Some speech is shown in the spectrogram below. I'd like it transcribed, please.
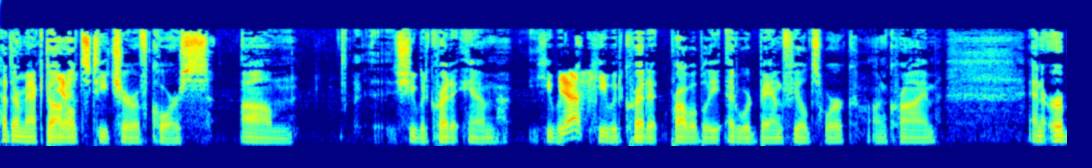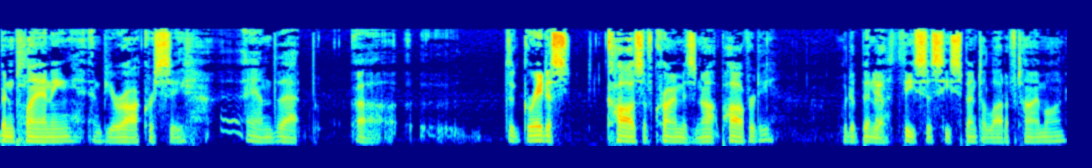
Heather MacDonald's teacher, of course. Um, she would credit him. He would Yes. he would credit probably Edward Banfield's work on crime and urban planning and bureaucracy, and that uh, the greatest cause of crime is not poverty. Would have been a thesis he spent a lot of time on.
